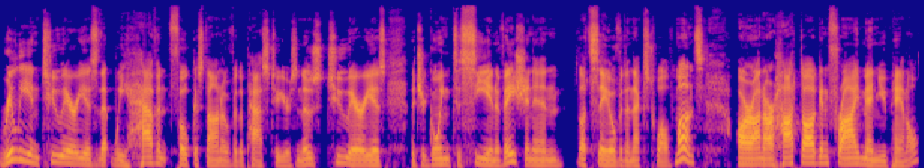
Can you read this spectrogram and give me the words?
really in two areas that we haven't focused on over the past two years. And those two areas that you're going to see innovation in, let's say over the next 12 months, are on our hot dog and fry menu panel.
